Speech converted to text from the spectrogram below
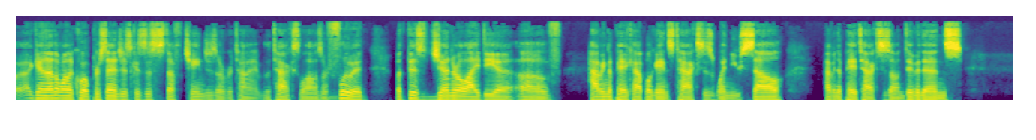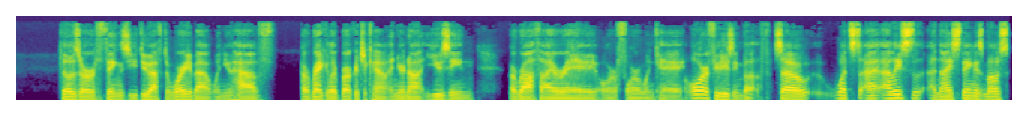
again, I don't want to quote percentages because this stuff changes over time. The tax laws are mm-hmm. fluid, but this general idea of having to pay capital gains taxes when you sell, having to pay taxes on dividends, those are things you do have to worry about when you have a regular brokerage account and you're not using a Roth IRA or a 401k, or if you're using both. So, what's at least a nice thing is most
